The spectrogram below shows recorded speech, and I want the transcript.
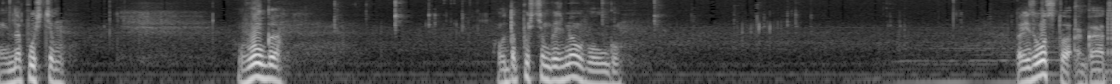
Допустим, Волга. Вот, допустим, возьмем Волгу. Производство Агат.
